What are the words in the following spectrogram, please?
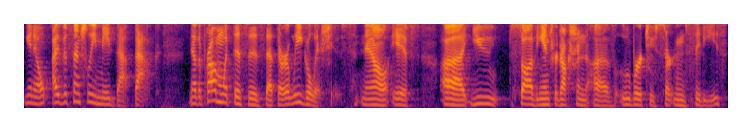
you know, I've essentially made that back. Now the problem with this is that there are legal issues. Now if uh, you saw the introduction of Uber to certain cities,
